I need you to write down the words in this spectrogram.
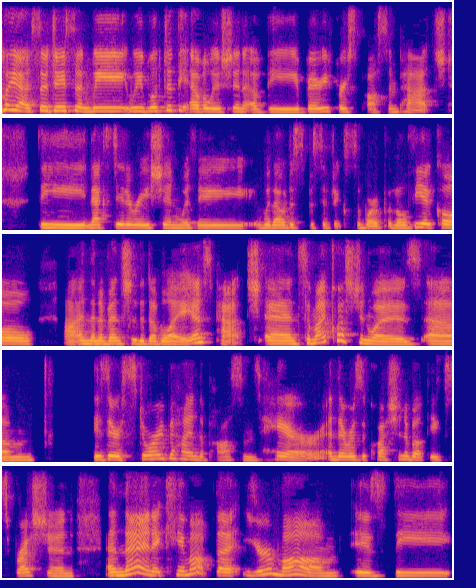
Oh yeah, so Jason, we we've looked at the evolution of the very first possum patch, the next iteration with a without a specific suborbital vehicle, uh, and then eventually the IIAS patch. And so my question was, um, is there a story behind the possum's hair? And there was a question about the expression, and then it came up that your mom is the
